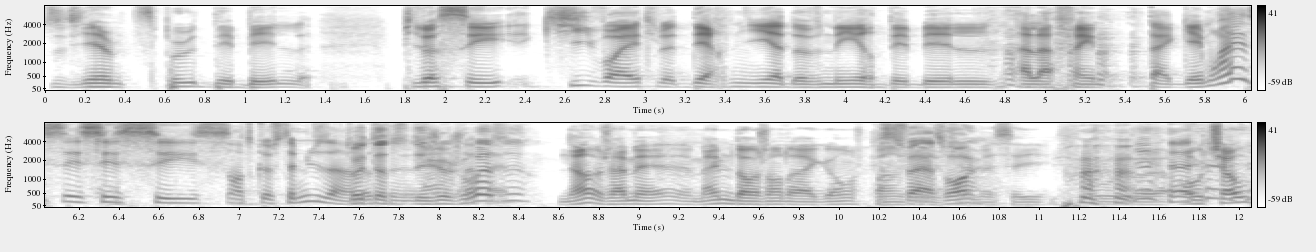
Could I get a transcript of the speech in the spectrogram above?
tu deviens un petit peu débile. Puis là, c'est qui va être le dernier à devenir débile à la fin de ta game. Ouais, c'est, c'est, c'est, en tout cas, c'est amusant. Toi, t'as-tu déjà joué à ça? Non, jamais. Même Donjon Dragon, je pense. tu fais que j'ai essayé. Ou, euh, autre chose.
